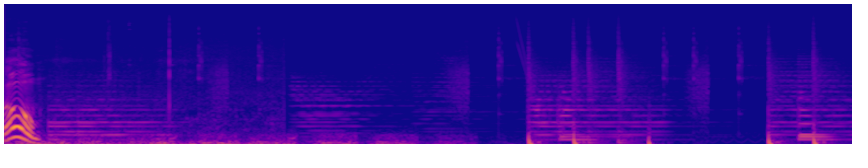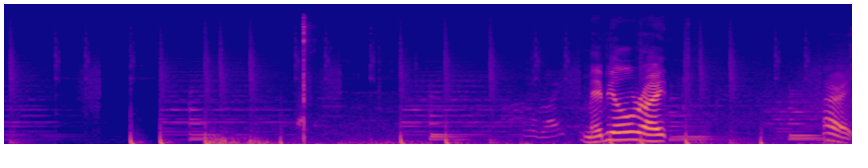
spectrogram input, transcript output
Boom. Maybe a little right. All right,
